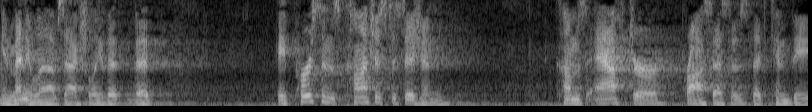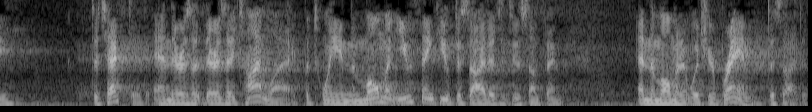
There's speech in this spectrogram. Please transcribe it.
in many labs actually, that, that a person's conscious decision comes after processes that can be detected. And there's a, there's a time lag between the moment you think you've decided to do something and the moment at which your brain decided.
